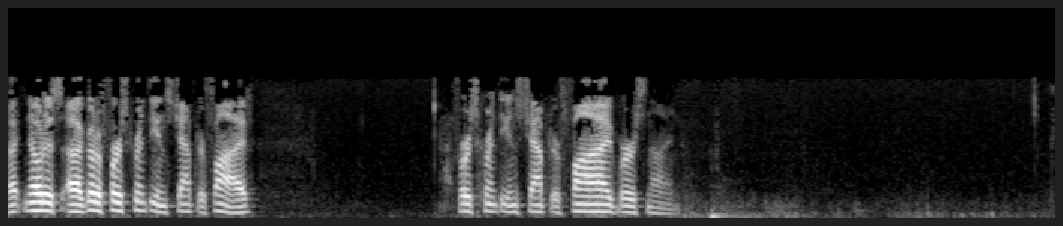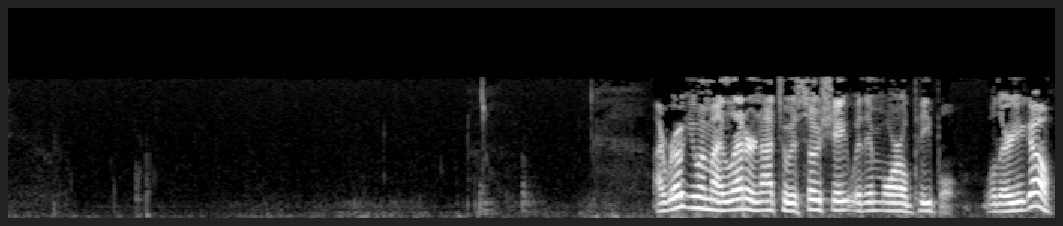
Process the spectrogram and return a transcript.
Uh, notice, uh, go to 1 Corinthians chapter 5. 1 Corinthians chapter 5, verse 9. I wrote you in my letter not to associate with immoral people. Well, there you go.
